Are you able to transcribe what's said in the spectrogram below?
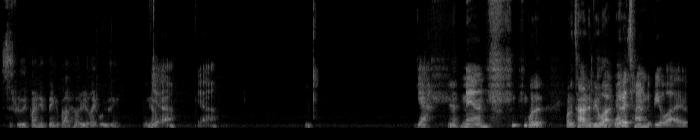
it's just really funny to think about Hillary like losing. You know? yeah yeah yeah Yeah. man What a what a time to be alive. What a time to be alive.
